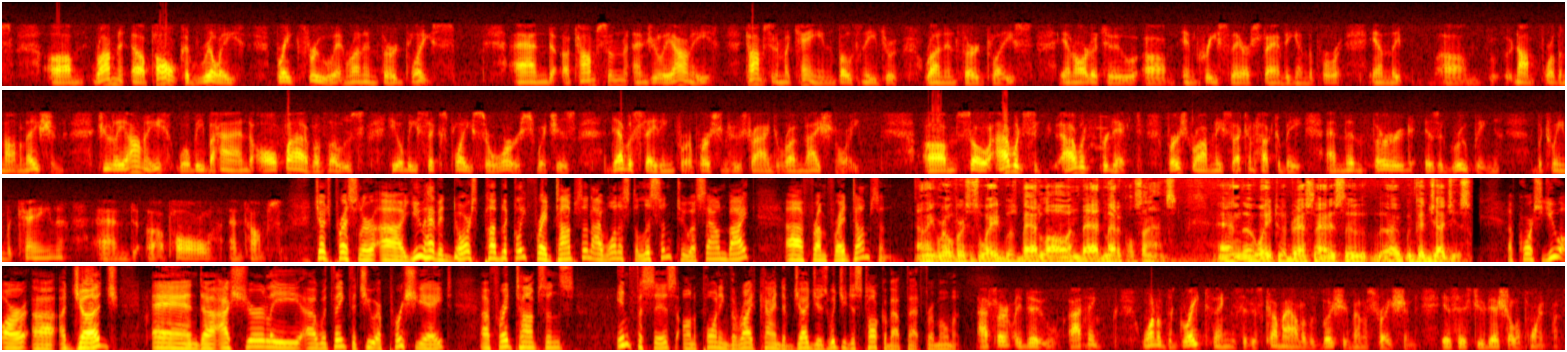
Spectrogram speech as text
Um, Romney, uh, Paul could really break through and run in third place. And uh, Thompson and Giuliani, Thompson and McCain both need to run in third place in order to um, increase their standing in the in the um, nom- for the nomination. Giuliani will be behind all five of those. He'll be sixth place or worse, which is devastating for a person who's trying to run nationally. Um, so I would I would predict first Romney, second Huckabee, and then third is a grouping between McCain and uh, Paul and Thompson. Judge Pressler, uh, you have endorsed publicly Fred Thompson. I want us to listen to a soundbite uh, from Fred Thompson. I think Roe versus Wade was bad law and bad medical science. And the way to address that is through uh, good judges. Of course, you are uh, a judge, and uh, I surely would think that you appreciate Fred Thompson's emphasis on appointing the right kind of judges. Would you just talk about that for a moment? I certainly do. I think one of the great things that has come out of the Bush administration is his judicial appointments.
